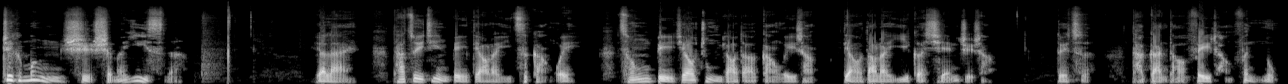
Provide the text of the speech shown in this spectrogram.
这个梦是什么意思呢？原来他最近被调了一次岗位，从比较重要的岗位上调到了一个闲职上。对此，他感到非常愤怒，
